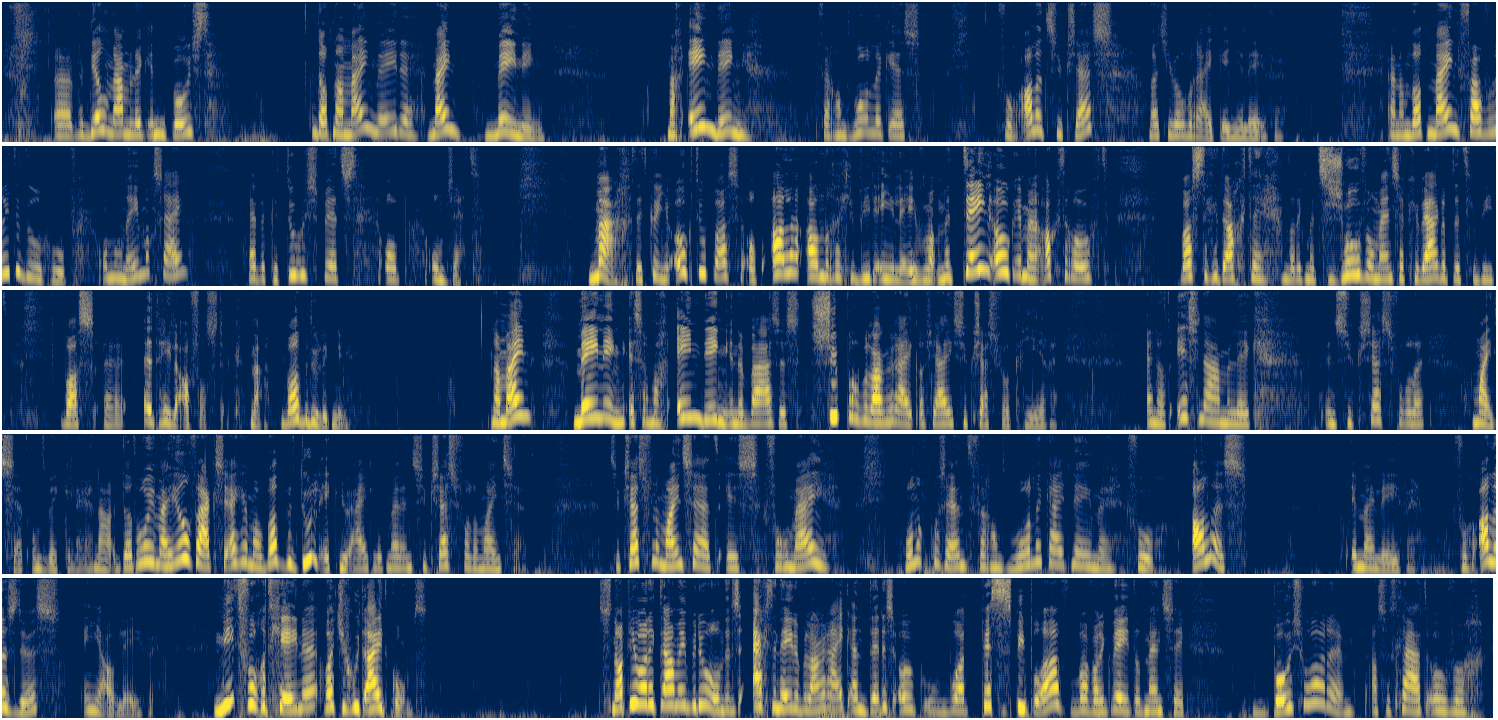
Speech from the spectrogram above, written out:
uh, ik deelde namelijk in die post, dat naar mijn, mede, mijn mening maar één ding verantwoordelijk is voor al het succes dat je wil bereiken in je leven. En omdat mijn favoriete doelgroep ondernemers zijn, heb ik het toegespitst op omzet. Maar dit kun je ook toepassen op alle andere gebieden in je leven. Want meteen ook in mijn achterhoofd was de gedachte, omdat ik met zoveel mensen heb gewerkt op dit gebied, was uh, het hele afvalstuk. Nou, wat bedoel ik nu? Naar mijn mening is er maar één ding in de basis super belangrijk als jij succes wil creëren. En dat is namelijk een succesvolle mindset ontwikkelen. Nou, dat hoor je mij heel vaak zeggen, maar wat bedoel ik nu eigenlijk met een succesvolle mindset? Succesvolle mindset is voor mij 100% verantwoordelijkheid nemen voor alles in mijn leven. Voor alles dus in jouw leven. Niet voor hetgene wat je goed uitkomt. Snap je wat ik daarmee bedoel? dit is echt een hele belangrijke. En dit is ook wat pisses people off. Waarvan ik weet dat mensen boos worden als het gaat over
